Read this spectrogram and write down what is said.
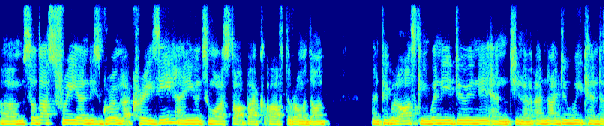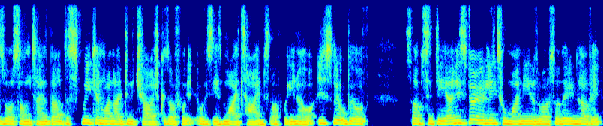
Um, so that's free and it's grown like crazy. And even tomorrow, I start back after Ramadan. And people are asking when are you doing it? And you know and i do weekend as well sometimes but this weekend when i do charge because obviously it's my time. So i thought you know just a little bit of subsidy and it's very little money as well so they love it.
